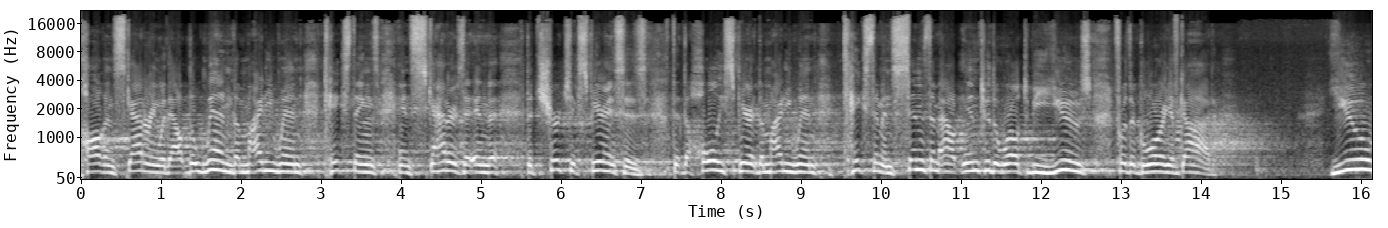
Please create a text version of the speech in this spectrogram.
pollen scattering without the wind. The mighty wind takes things and scatters it. And the, the church experiences that the Holy Spirit, the mighty wind, takes them and sends them out into the world to be used for the glory of God. You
